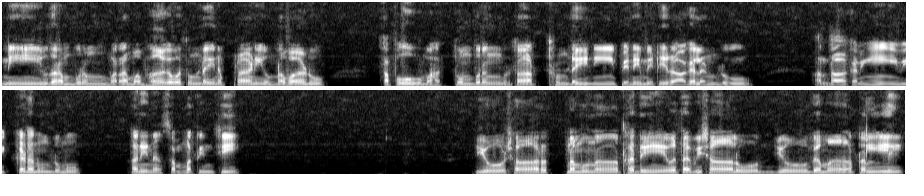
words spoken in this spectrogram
నీయుదరంబునం వరమభాగవతుండైన ప్రాణి ఉన్నవాడు తపో మహత్వంబునం వృతార్థుండై నీ పెనిమిటి రాగలండు. అందాకనీవిక్కడ నుండుము అనిన సమ్మతించి యోషారత్నమునాథదేవత విశాలోద్యోగమాతల్లి తల్లి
